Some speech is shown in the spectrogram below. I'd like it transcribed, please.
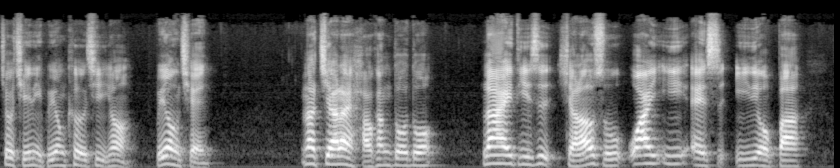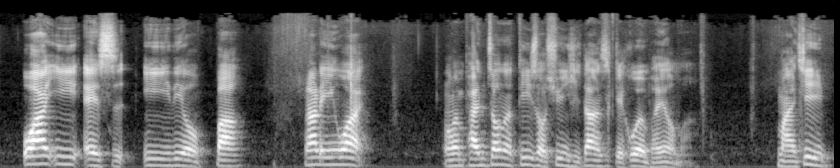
就请你不用客气哈，不用钱。那加赖好康多多，赖 ID 是小老鼠 yes 一六八 yes 一六八。那另外，我们盘中的第一手讯息当然是给会员朋友嘛，买进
